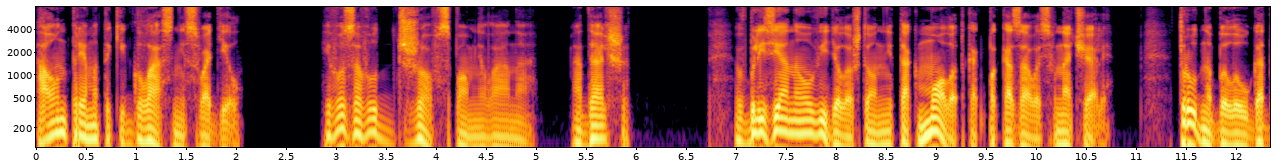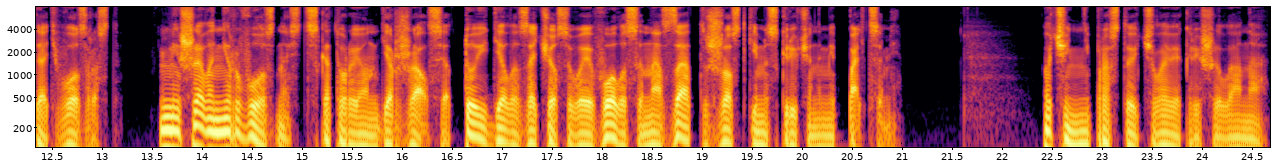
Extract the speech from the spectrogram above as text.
А он прямо-таки глаз не сводил. «Его зовут Джо», — вспомнила она. «А дальше?» Вблизи она увидела, что он не так молод, как показалось вначале. Трудно было угадать возраст. Мешала нервозность, с которой он держался, то и дело зачесывая волосы назад жесткими скрюченными пальцами. «Очень непростой человек», — решила она.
